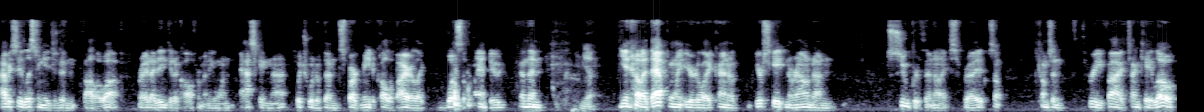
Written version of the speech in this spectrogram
obviously, listing agent didn't follow up. Right? I didn't get a call from anyone asking that, which would have then sparked me to call a buyer, like, "What's the plan, dude?" And then, Yeah. you know, at that point, you're like, kind of, you're skating around on super thin ice, right? So comes in three, five, 10k low.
